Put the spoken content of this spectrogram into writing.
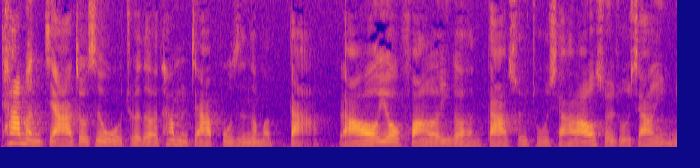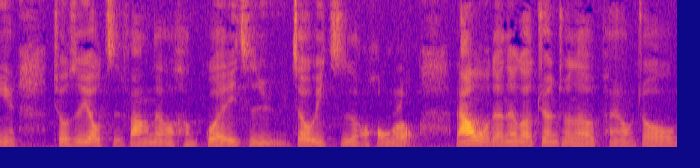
他们家就是我觉得他们家不是那么大，然后又放了一个很大水族箱，然后水族箱里面就是又只放那个很贵一只鱼，只有一只哦，红龙，然后我的那个眷村的朋友就。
